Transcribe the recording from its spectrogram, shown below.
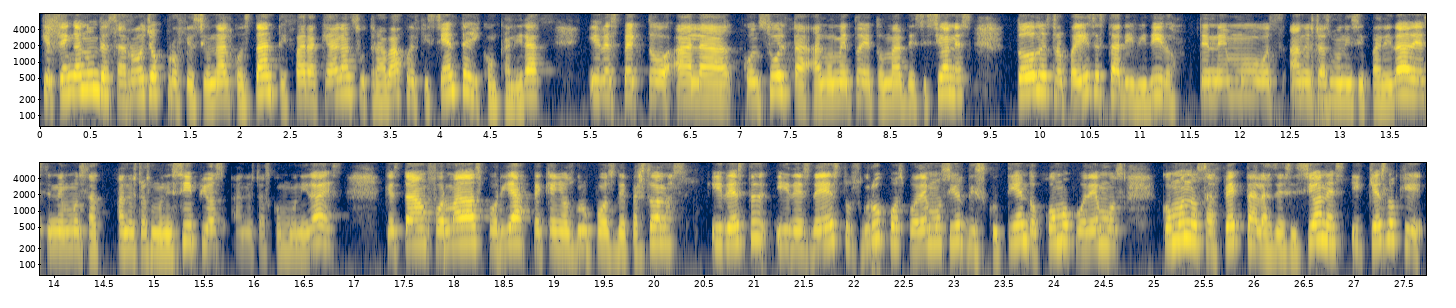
que tengan un desarrollo profesional constante para que hagan su trabajo eficiente y con calidad. Y respecto a la consulta al momento de tomar decisiones, todo nuestro país está dividido tenemos a nuestras municipalidades, tenemos a, nuestros municipios, a nuestras comunidades, que están formadas por ya pequeños grupos de personas. Y, este, desde estos grupos podemos ir discutiendo cómo podemos, cómo nos afecta las decisiones y qué es lo que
